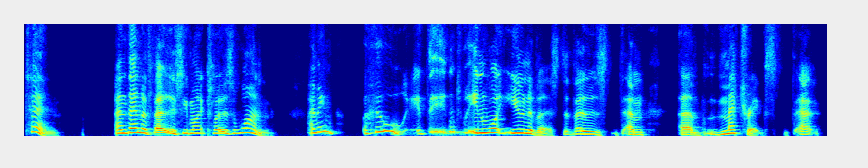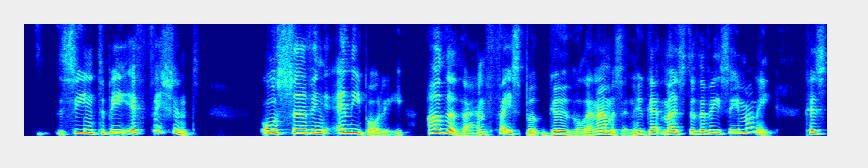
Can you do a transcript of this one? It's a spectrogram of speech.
10. And then of those, you might close one. I mean, who, in, in what universe do those um, uh, metrics uh, seem to be efficient or serving anybody other than Facebook, Google, and Amazon, who get most of the VC money because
